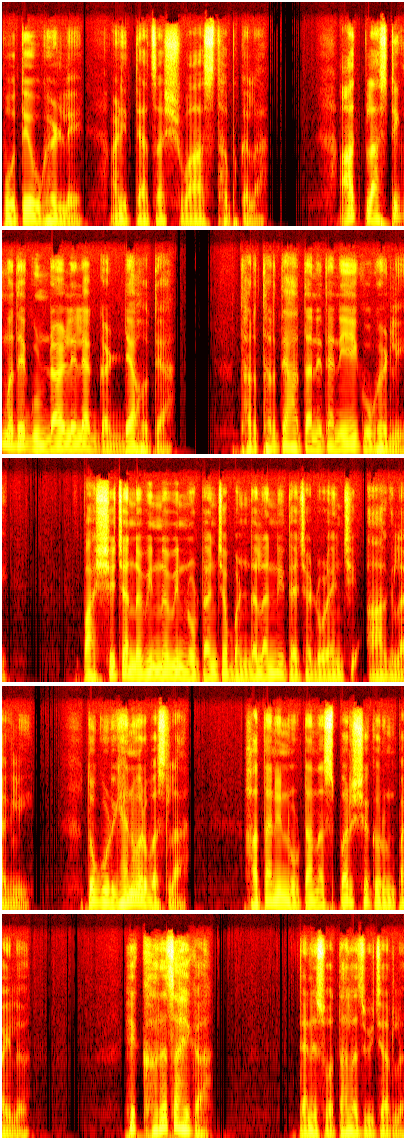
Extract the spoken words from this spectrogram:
पोते उघडले आणि त्याचा श्वास थपकला. आत प्लास्टिकमध्ये गुंडाळलेल्या गड्ड्या होत्या. थरथरत्या हाताने त्याने एक उघडली. पाचशेच्या नवीन नवीन नोटांच्या बंडलांनी त्याच्या डोळ्यांची आग लागली. तो गुडघ्यांवर बसला. हाताने नोटांना स्पर्श करून पाहिलं. हे खरंच आहे का? त्याने स्वतःलाच विचारलं.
